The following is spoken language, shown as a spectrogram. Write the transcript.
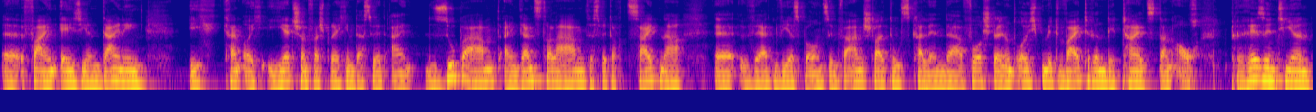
äh, Fine Asian Dining. Ich kann euch jetzt schon versprechen, das wird ein super Abend, ein ganz toller Abend. Es wird auch zeitnah, äh, werden wir es bei uns im Veranstaltungskalender vorstellen und euch mit weiteren Details dann auch präsentieren.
